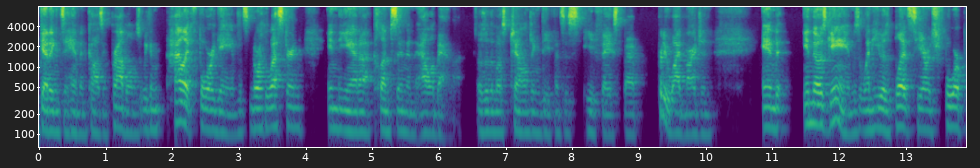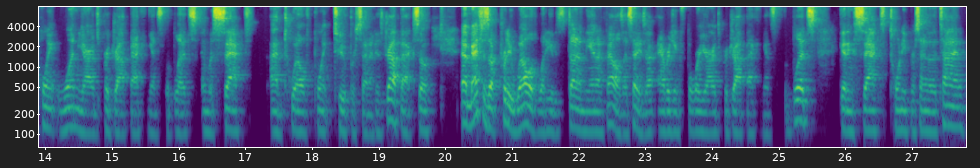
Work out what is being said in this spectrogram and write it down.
getting to him and causing problems. We can highlight four games. It's Northwestern, Indiana, Clemson, and Alabama. Those are the most challenging defenses he faced by a pretty wide margin. And in those games, when he was blitzed, he averaged 4.1 yards per dropback against the blitz and was sacked on 12.2% of his dropbacks. So that matches up pretty well with what he was done in the NFL. As I said, he's averaging four yards per dropback against the blitz, getting sacked 20% of the time.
